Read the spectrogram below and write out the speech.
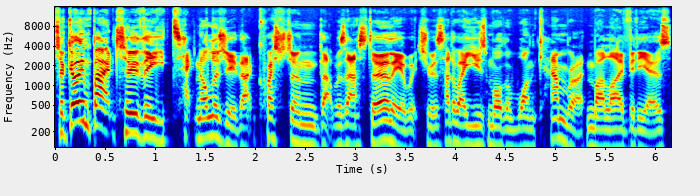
so, going back to the technology, that question that was asked earlier, which was how do I use more than one camera in my live videos?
